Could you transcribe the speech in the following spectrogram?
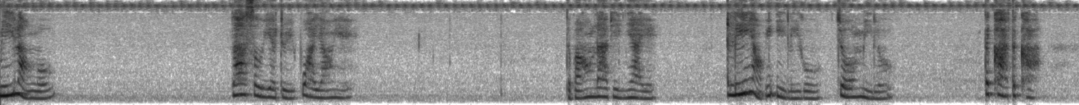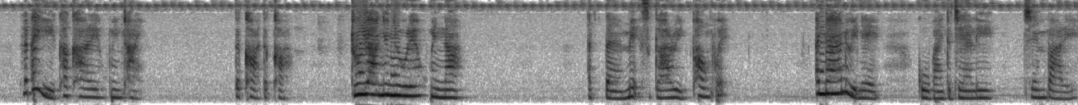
မီးလောင်ကိုလာဆုပ်ရက်တွေပွားရောင်းရဲ့တပေါင်းလာပြညရဲ့အလေးရောင်အီအီလေးကိုကြောမိလို့တခါတခါလက်ဖက်ရည်ခါခါတဲ့ဝင်ထိုင်တခါတခါ ဒူရညညိုတဲ့ဝင်နာအတန်မဲ့စကားတွေဖောင်းဖွဲ့အနမ်းတွေနဲ့ကိုပိုင်တကြံလေးကျင်းပါတယ်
